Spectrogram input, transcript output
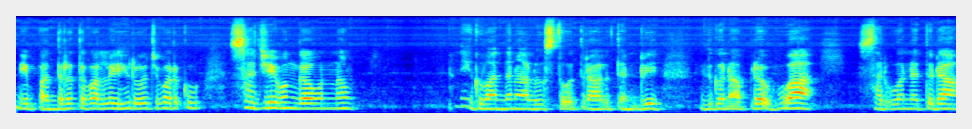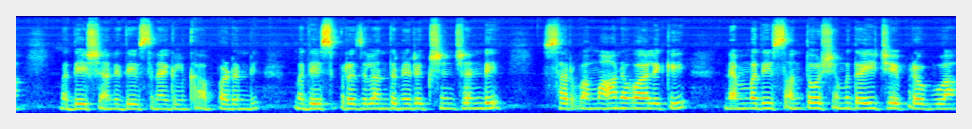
నీ భద్రత వల్ల ఈరోజు వరకు సజీవంగా ఉన్నాం. నీకు వందనాలు స్తోత్రాలు తండ్రి. ఇదిగో నా ప్రభువా సర్వోన్నతుడా మా దేశాన్ని దేశ నాయకులను కాపాడండి. మా దేశ ప్రజలందరినీ రక్షించండి. సర్వ మానవాళికి నెమ్మది సంతోషము దయచే ప్రభువా.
